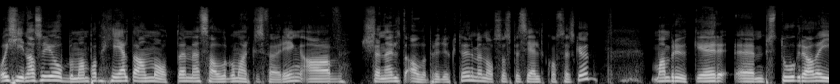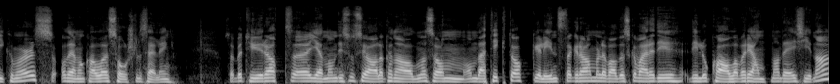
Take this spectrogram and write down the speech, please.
Og I Kina så jobber man på en helt annen måte med salg og markedsføring av generelt alle produkter, men også spesielt kosttilskudd. Man bruker eh, stor grad av e-commerce og det man kaller social selling. Så det betyr at uh, gjennom de sosiale kanalene som om det er TikTok eller Instagram eller hva det skal være, de, de lokale variantene av det i Kina,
